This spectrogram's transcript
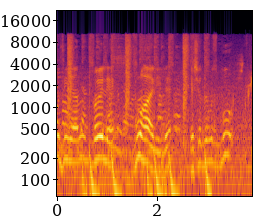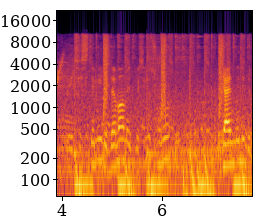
bu dünyanın böyle bu haliyle yaşadığımız bu e, sistemiyle devam etmesinin sonu gelmelidir.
